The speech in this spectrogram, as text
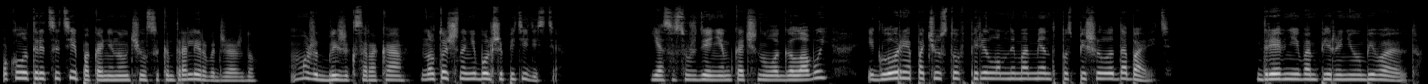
Около тридцати, пока не научился контролировать жажду. Может, ближе к сорока, но точно не больше пятидесяти. Я с осуждением качнула головой, и Глория, почувствовав переломный момент, поспешила добавить. Древние вампиры не убивают.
